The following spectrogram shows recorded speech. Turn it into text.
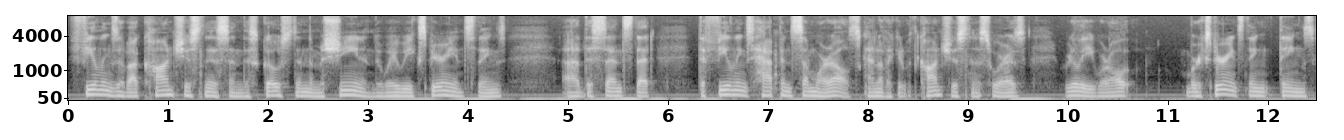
feelings about consciousness and this ghost in the machine and the way we experience things. Uh, the sense that the feelings happen somewhere else, kind of like it with consciousness, whereas really we're all we're experiencing things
